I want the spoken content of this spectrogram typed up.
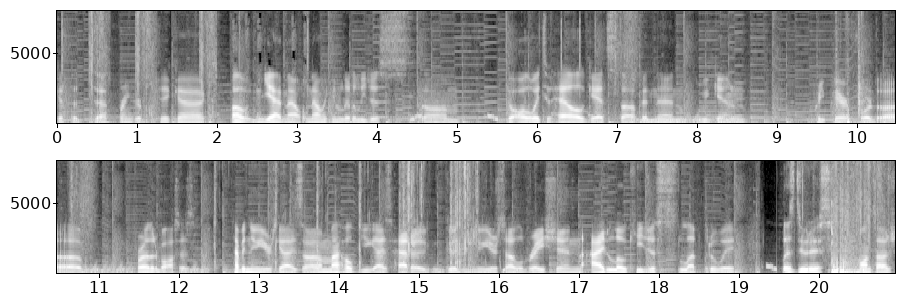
Get the Deathbringer pickaxe. Oh yeah, now now we can literally just um go all the way to hell, get stuff, and then we can prepare for the for other bosses. Happy New Year's, guys. Um, I hope you guys had a good New Year celebration. I low-key just slept through it. Let's do this. Montage.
